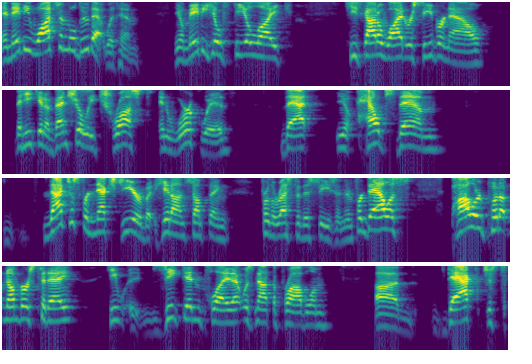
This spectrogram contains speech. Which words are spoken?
And maybe Watson will do that with him. You know, maybe he'll feel like he's got a wide receiver now that he can eventually trust and work with that you know helps them not just for next year but hit on something for the rest of this season. And for Dallas, Pollard put up numbers today. He Zeke didn't play. That was not the problem. Uh, Dak just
